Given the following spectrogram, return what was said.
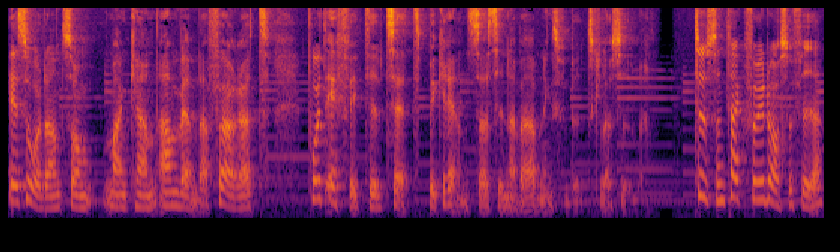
är sådant som man kan använda för att på ett effektivt sätt begränsa sina värvningsförbudsklausuler. Tusen tack för idag Sofia!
